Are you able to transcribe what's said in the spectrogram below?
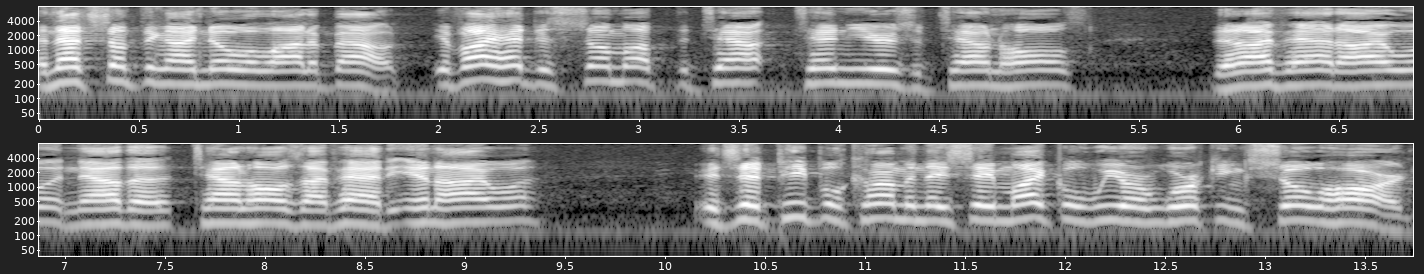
And that's something I know a lot about. If I had to sum up the 10 years of town halls that I've had Iowa and now the town halls I've had in Iowa, it's that people come and they say, Michael, we are working so hard,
